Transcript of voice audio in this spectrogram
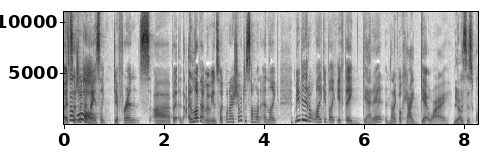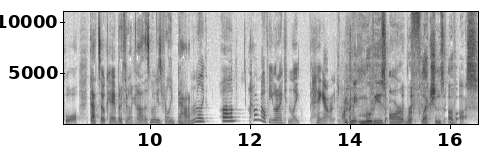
interesting. it's So such like a nice like difference. Uh, but I love that movie, and so like when I show it to someone, and like maybe they don't like it, but like if they get it, and they're like, okay, I get why Yeah. this is cool, that's okay. But if they're like, oh, this movie's really bad, I'm really like, um, I don't know if you and I can like hang out anymore. I mean, movies are reflections of us.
